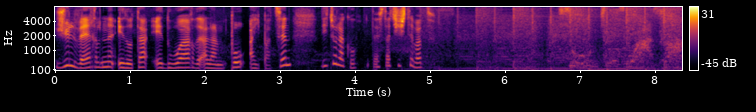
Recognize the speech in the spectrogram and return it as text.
Jules Verne edota Edward Allan Poe aipatzen ditulako. Eta ez da txiste bat. Soldiers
